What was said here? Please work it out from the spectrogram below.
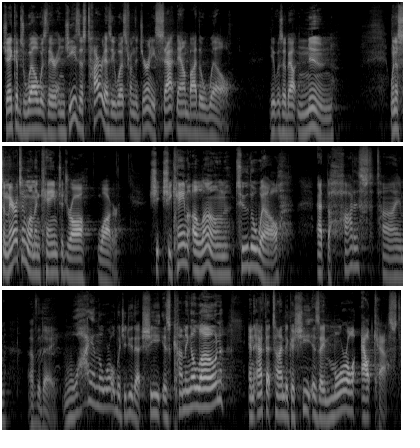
Jacob's well was there, and Jesus, tired as he was from the journey, sat down by the well. It was about noon when a Samaritan woman came to draw water. She, she came alone to the well at the hottest time of the day. Why in the world would you do that? She is coming alone, and at that time, because she is a moral outcast.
